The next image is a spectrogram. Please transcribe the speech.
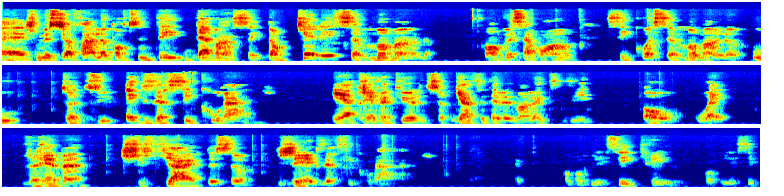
euh, je me suis offert l'opportunité d'avancer. Donc, quel est ce moment-là? On veut savoir, c'est quoi ce moment-là où tu as dû exercer courage et après recul, tu regardes cet événement-là et tu dis, oh, ouais, vraiment, je suis fier de ça, j'ai exercé courage. On va vous laisser écrire, on va vous laisser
